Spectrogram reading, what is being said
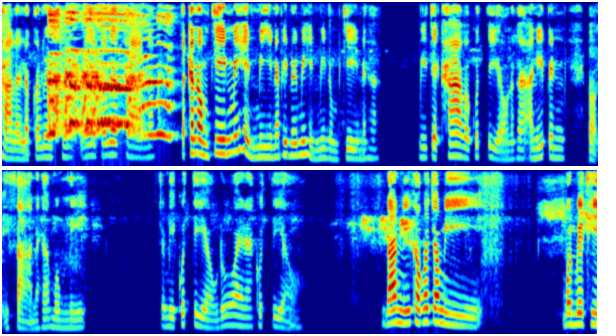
ทานอะไรเราก็เลือกชอบแรกก็เลือกทานนะแต่ขนมจีนไม่เห็นมีนะพี่นุ้ยไม่เห็นมีขนมจีนนะคะ มีแต่ข้าวกับก๋วยเตี๋ยวนะคะ อันนี้เป็นดอกอีสานนะคะ มุมนี้ จะมีก๋วยเตี๋ยวด้วยนะก๋วยเตี๋ยว ด้านนี้เขาก็จะมี บนเวที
